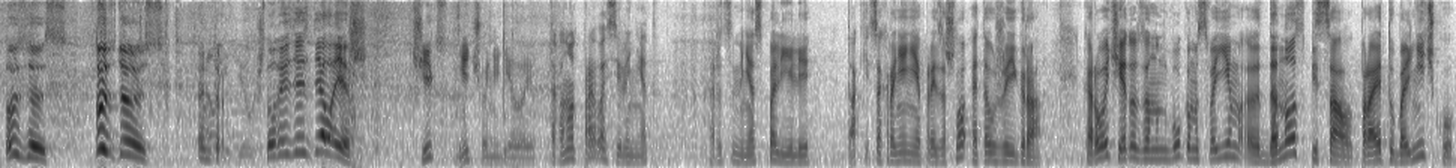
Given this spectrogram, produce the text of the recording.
Кто здесь? Кто здесь? Enter. Что ты здесь делаешь? Чикс, ничего не делаю. Так оно отправилось или нет? Кажется, меня спалили. Так, и сохранение произошло, это уже игра. Короче, я тут за ноутбуком своим э, донос писал про эту больничку.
